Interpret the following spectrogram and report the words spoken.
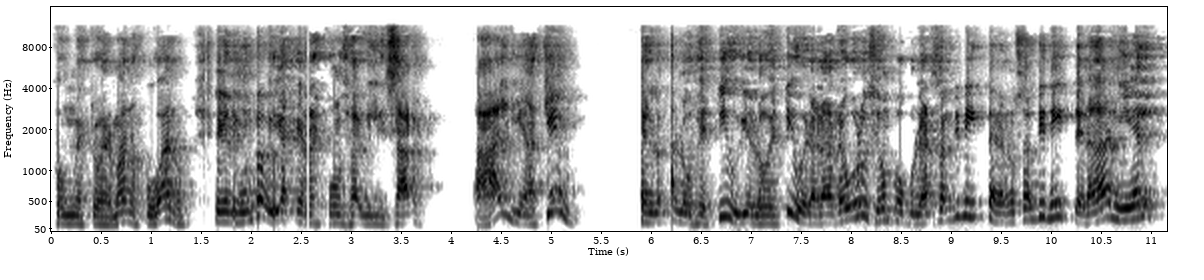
con nuestros hermanos cubanos. En el mundo había que responsabilizar a alguien, ¿a quién? al objetivo, y el objetivo era la revolución popular sandinista, eran los sandinistas, era Daniel,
